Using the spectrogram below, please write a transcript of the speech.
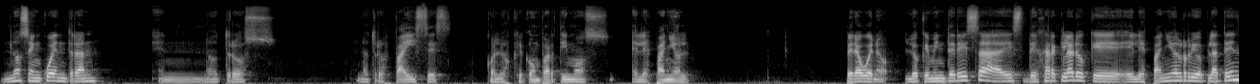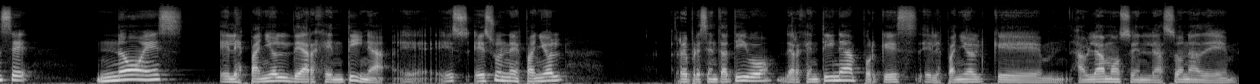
no se encuentran en otros, en otros países con los que compartimos el español. Pero bueno, lo que me interesa es dejar claro que el español rioplatense no es el español de Argentina, eh, es, es un español representativo de Argentina porque es el español que mm, hablamos en la zona de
